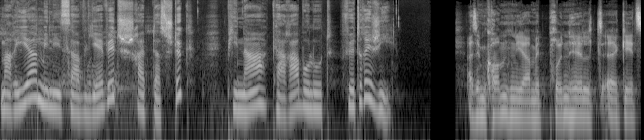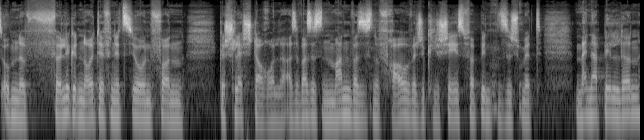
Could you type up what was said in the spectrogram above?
Maria Milisavljewitsch schreibt das Stück, Pinar Karabulut führt Regie. Also im kommenden Jahr mit Brünnhild äh, geht es um eine völlige Neudefinition von Geschlechterrolle. Also was ist ein Mann, was ist eine Frau, welche Klischees verbinden sich mit Männerbildern.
